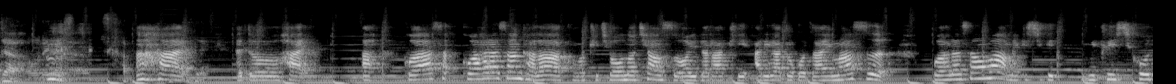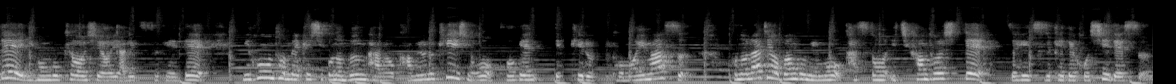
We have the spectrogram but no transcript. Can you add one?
じゃあ、お願いします。はい。えっと、はい。あ、桑原さんからこの貴重なチャンスをいただきありがとうございます。桑原さんはメキシメキシコで日本語教師をやり続けて、日本とメキシコの文化のコミュニケーションを貢献できると思います。このラジオ番組も活動の一環としてぜひ続けてほしいです。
